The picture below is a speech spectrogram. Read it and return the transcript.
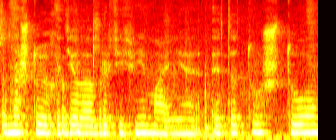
на что я хотела обратить внимание, это то, что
